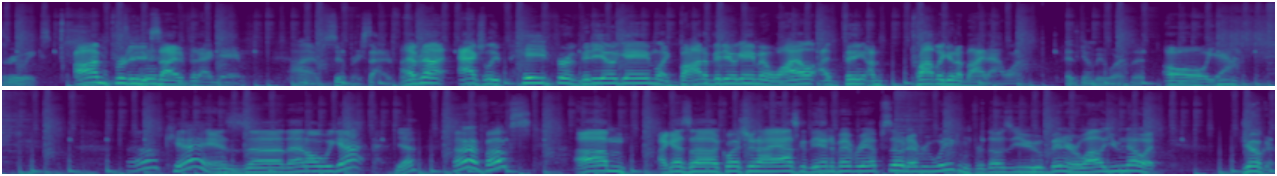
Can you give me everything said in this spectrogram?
three weeks. I'm pretty excited for that game. I am super excited for I have not actually paid for a video game, like bought a video game in a while. I think I'm probably gonna buy that one. It's gonna be worth it. Oh yeah. Okay, is uh, that all we got? Yeah. All right, folks. Um, I guess a question I ask at the end of every episode every week, and for those of you who've been here a while, you know it. Joker,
